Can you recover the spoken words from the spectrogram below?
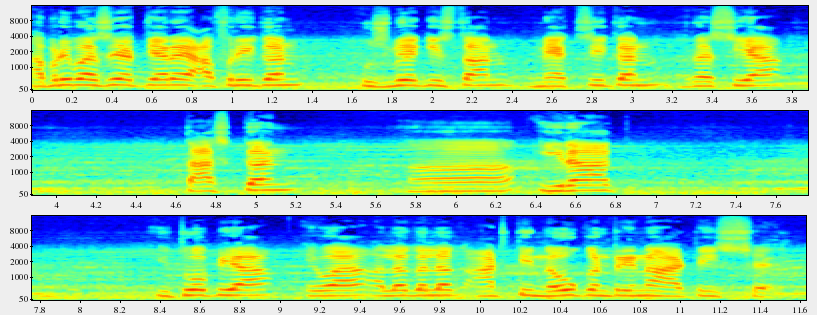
આપણી પાસે અત્યારે African Uzbekistan Mexican Russia Tashkent Iraq Ethiopia એવા અલગ અલગ આઠથી નવ કન્ટ્રીના આર્ટિસ્ટ છે.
